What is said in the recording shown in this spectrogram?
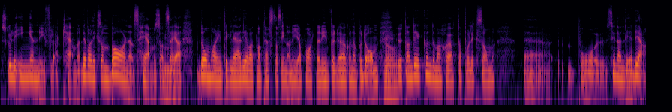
skulle ingen ny flört hem. Det var liksom barnens hem så att Mm. säga. De har inte glädje av att man testar sina nya partner inför ögonen på dem. Ja. Utan det kunde man sköta på liksom eh, på sina lediga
